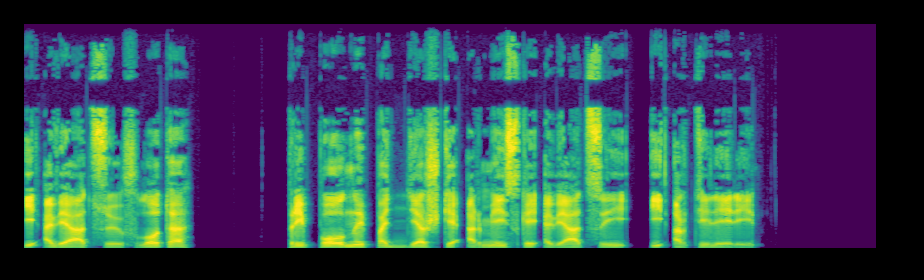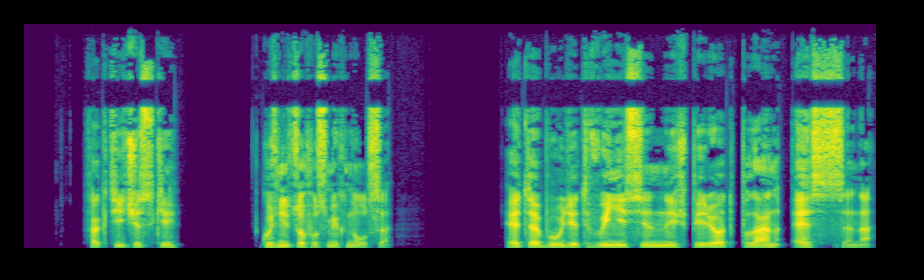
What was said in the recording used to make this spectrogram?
и авиацию флота при полной поддержке армейской авиации и артиллерии. Фактически, Кузнецов усмехнулся, это будет вынесенный вперед план Эссена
